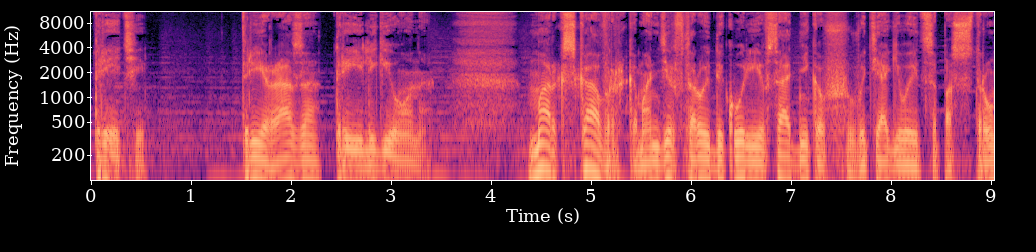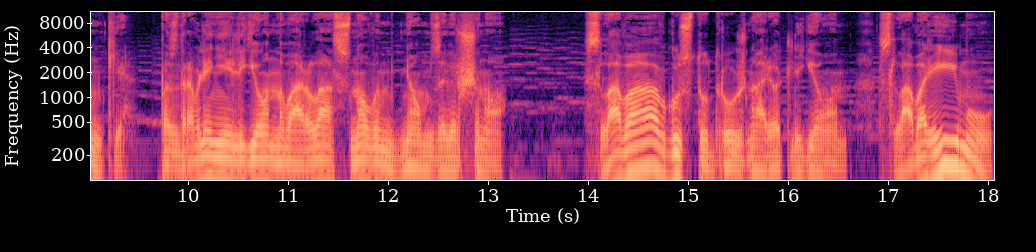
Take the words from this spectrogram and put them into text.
Третий. Три раза три легиона. Марк Скавр, командир второй декурии всадников, вытягивается по струнке. Поздравление легионного орла с новым днем завершено. «Слава Августу!» — дружно орет легион. «Слава Риму!»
